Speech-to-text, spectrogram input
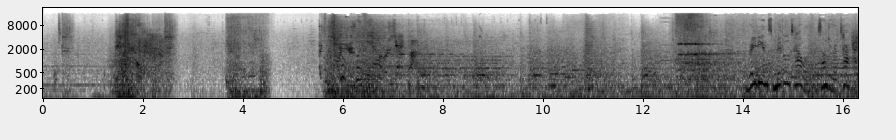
Is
